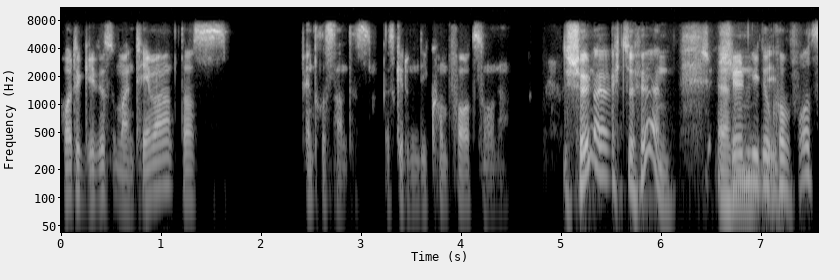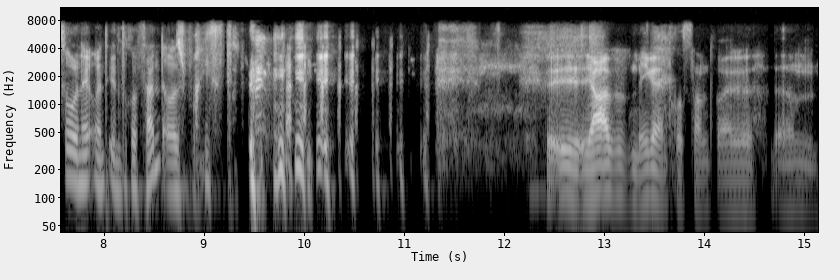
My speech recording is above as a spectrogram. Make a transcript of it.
Heute geht es um ein Thema, das interessant ist. Es geht um die Komfortzone. Schön euch zu hören. Schön, ähm, wie du Komfortzone und interessant aussprichst. ja, es ist mega interessant, weil ähm,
